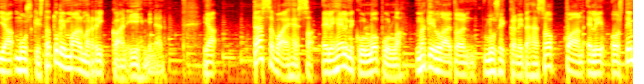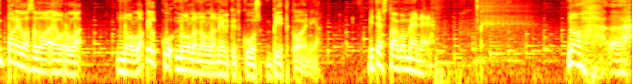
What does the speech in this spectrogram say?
ja Muskista tuli maailman rikkain ihminen. Ja tässä vaiheessa, eli helmikuun lopulla, mäkin laitoin lusikkani tähän soppaan, eli ostin parilla eurolla 0,0046 bitcoinia. Mites Toivo menee? No, äh,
